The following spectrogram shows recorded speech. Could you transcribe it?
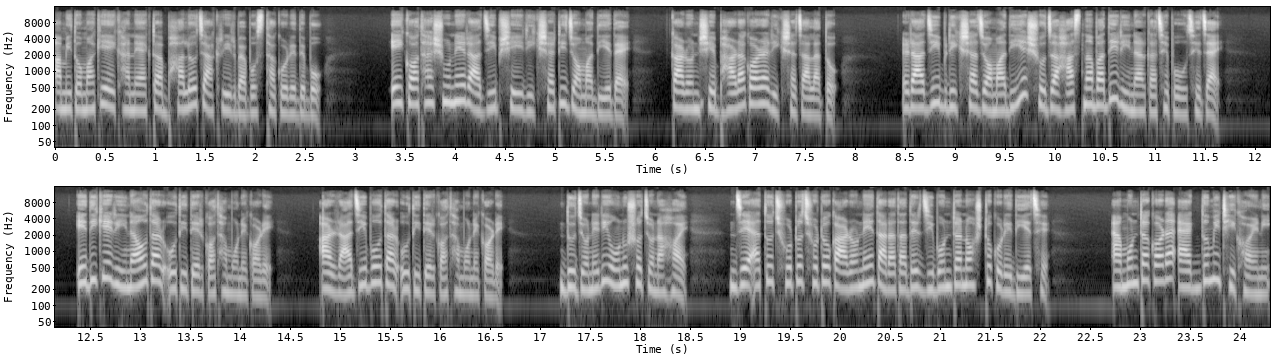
আমি তোমাকে এখানে একটা ভালো চাকরির ব্যবস্থা করে দেব। এই কথা শুনে রাজীব সেই রিক্সাটি জমা দিয়ে দেয়। কারণ সে ভাড়া করা রিক্সা চালাত। রাজীব রিক্সা জমা দিয়ে সোজা হাসনাবাদে রিনার কাছে পৌঁছে যায়। এদিকে রিনাও তার অতীতের কথা মনে করে, আর রাজীবও তার অতীতের কথা মনে করে। দুজনেরই অনুশোচনা হয় যে এত ছোট ছোট কারণে তারা তাদের জীবনটা নষ্ট করে দিয়েছে। এমনটা করা একদমই ঠিক হয়নি।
